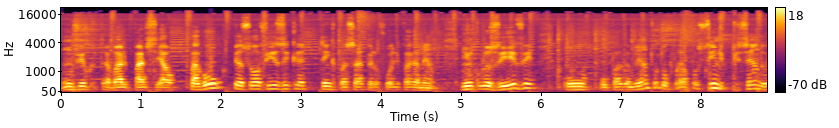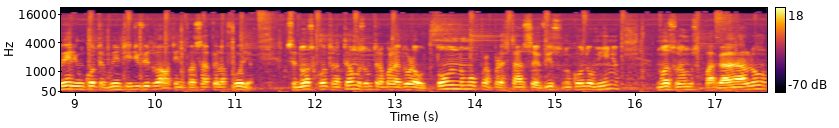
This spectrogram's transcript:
um vínculo de trabalho parcial. Pagou pessoa física, tem que passar pela folha de pagamento. Inclusive, o, o pagamento do próprio síndico, que sendo ele um contribuinte individual, tem que passar pela folha. Se nós contratamos um trabalhador autônomo para prestar serviço no condomínio, nós vamos pagá-lo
